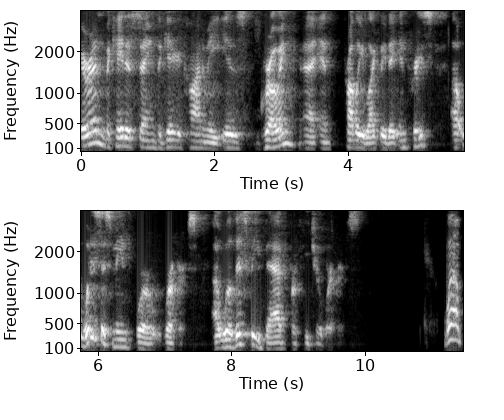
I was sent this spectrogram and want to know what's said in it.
Aaron, Makeda is saying the gig economy is growing uh, and probably likely to increase. Uh, what does this mean for workers? Uh, will this be bad for future workers? Well,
